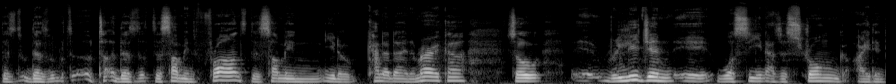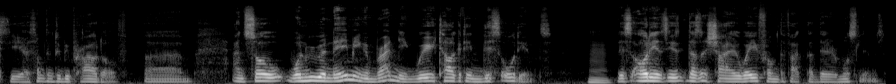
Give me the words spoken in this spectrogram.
There's there's there's, there's some in France there's some in you know Canada and America. So uh, religion uh, was seen as a strong identity as something to be proud of. Um, and so when we were naming and branding we're targeting this audience this audience is, doesn't shy away from the fact that they're Muslims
